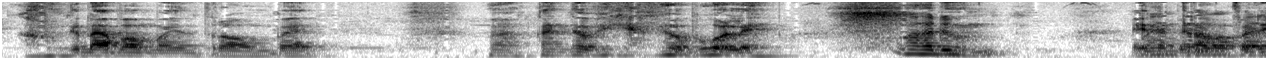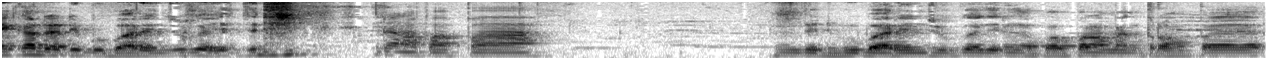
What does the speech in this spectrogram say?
kenapa main trompet Wah, kan tapi kan nggak boleh Waduh. eh Main tapi trompet. ini kan udah dibubarin juga ya jadi Udah nggak apa-apa. udah dibubarin juga jadi nggak apa-apa lah main trompet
